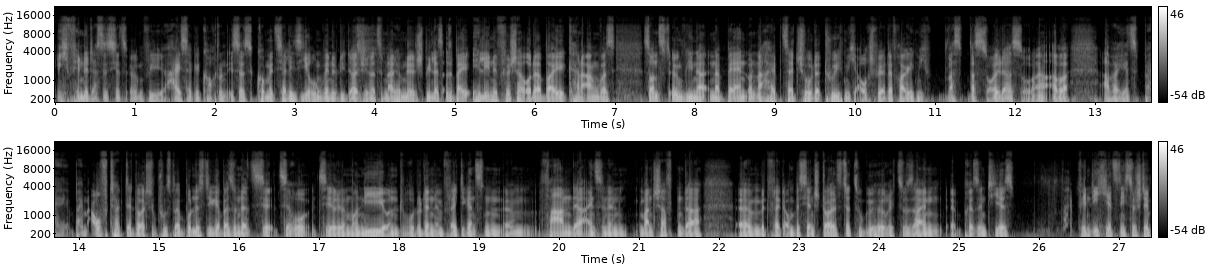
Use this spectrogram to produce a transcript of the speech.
Ich finde, das ist jetzt irgendwie heißer gekocht. Und ist das Kommerzialisierung, wenn du die deutsche Nationalhymne spielst? Also bei Helene Fischer oder bei, keine Ahnung, was sonst irgendwie einer, einer Band und einer Halbzeitshow, da tue ich mich auch schwer. Da frage ich mich, was, was soll das so? Ne? Aber, aber jetzt bei, beim Auftakt der deutschen Fußball-Bundesliga, bei so einer Zeremonie und wo du dann vielleicht die ganzen ähm, Fahnen der einzelnen Mannschaften da ähm, mit vielleicht auch ein bisschen Stolz dazugehörig zu sein, äh, präsentierst, finde ich jetzt nicht so schlimm.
